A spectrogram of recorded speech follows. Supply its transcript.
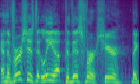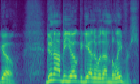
and the verses that lead up to this verse. Here they go. Do not be yoked together with unbelievers.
